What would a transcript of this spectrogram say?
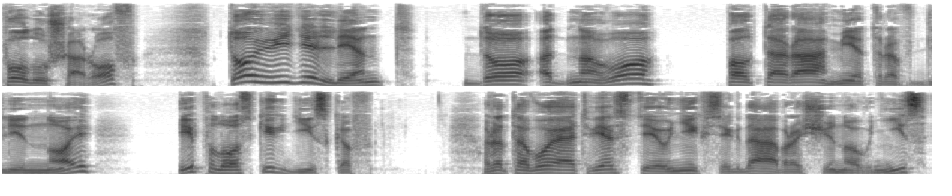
полушаров, то в виде лент до одного-полтора метров длиной – и плоских дисков. Ротовое отверстие у них всегда обращено вниз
